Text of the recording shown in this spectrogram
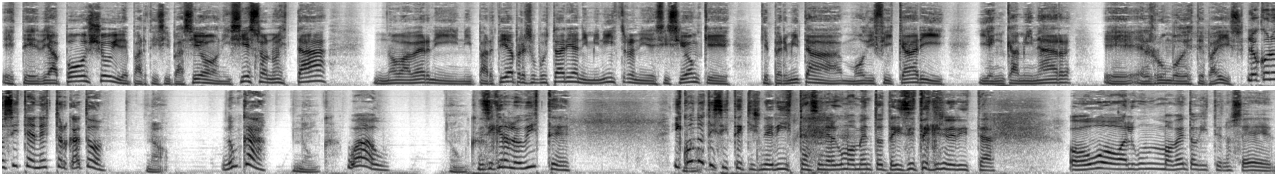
este, de apoyo y de participación. Y si eso no está, no va a haber ni, ni partida presupuestaria, ni ministro, ni decisión que, que permita modificar y, y encaminar eh, el rumbo de este país. ¿Lo conociste a Néstor Cato? No, ¿Nunca? nunca, ¡Wow! nunca. Ni siquiera lo viste. ¿Y cuándo te hiciste kirchnerista? Si en algún momento te hiciste kirchnerista. ¿O hubo algún momento que dijiste, no sé,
